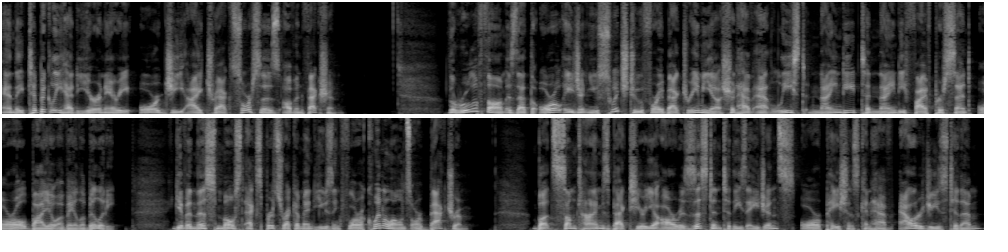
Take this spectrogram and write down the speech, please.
and they typically had urinary or GI tract sources of infection. The rule of thumb is that the oral agent you switch to for a bacteremia should have at least 90 to 95% oral bioavailability. Given this, most experts recommend using fluoroquinolones or Bactrim. But sometimes bacteria are resistant to these agents, or patients can have allergies to them,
